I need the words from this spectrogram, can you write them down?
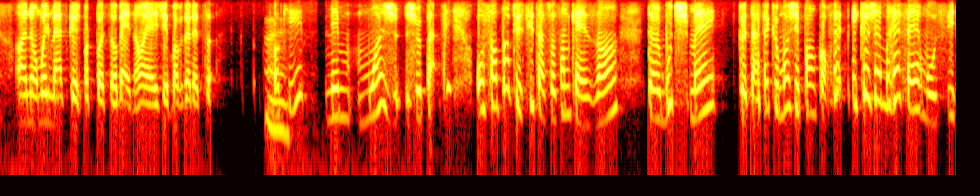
Ah non, moi le masque, je porte pas ça. Ben non, eh, j'ai pas besoin de ça. OK? Mais moi, je, je veux pas. tu sais, on s'entend que si tu as 75 ans, tu as un bout de chemin que tu as fait que moi, j'ai pas encore fait et que j'aimerais faire moi aussi.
